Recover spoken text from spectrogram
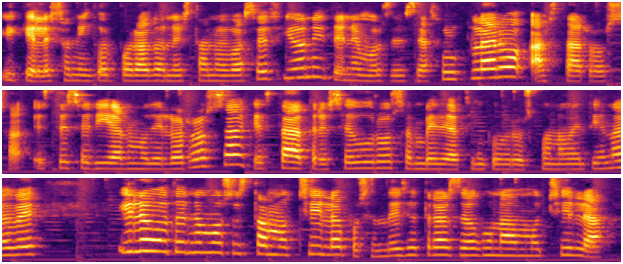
y que les han incorporado en esta nueva sección y tenemos desde azul claro hasta rosa. Este sería el modelo rosa que está a 3 euros en vez de a 5,99 euros. Y luego tenemos esta mochila, pues andéis detrás de alguna mochila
